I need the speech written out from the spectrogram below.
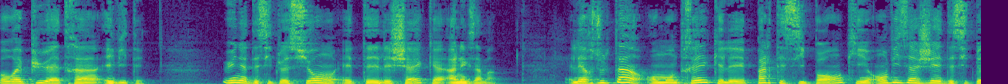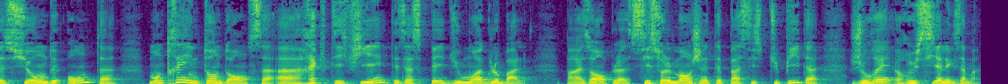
auraient pu être évitées. Une des situations était l'échec en examen. Les résultats ont montré que les participants qui envisageaient des situations de honte montraient une tendance à rectifier des aspects du moi global – par exemple, si seulement je n'étais pas si stupide, j'aurais réussi à l'examen.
